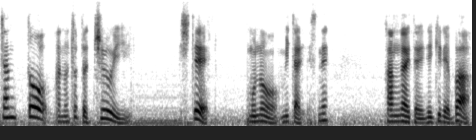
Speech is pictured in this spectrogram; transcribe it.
ちゃんとあのちょっと注意して、ものを見たりですね、考えたりできれば、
